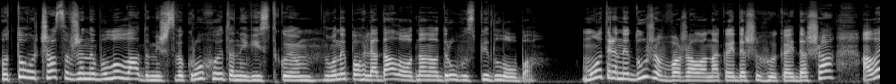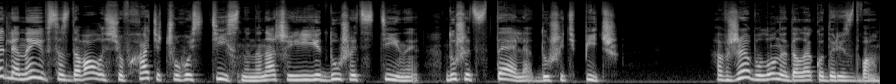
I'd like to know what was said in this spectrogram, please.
От того часу вже не було ладу між свекрухою та невісткою. Вони поглядали одна на другу з-під лоба. Мотря не дуже вважала на Кайдашиху і Кайдаша, але для неї все здавалося, що в хаті чогось тісно, неначе її душать стіни, душить стеля, душить піч. А вже було недалеко до Різдва.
